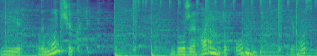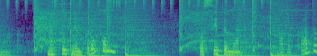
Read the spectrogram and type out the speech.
І лимончик дуже гарно доповнить його смак. Наступним кроком посипемо авокадо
